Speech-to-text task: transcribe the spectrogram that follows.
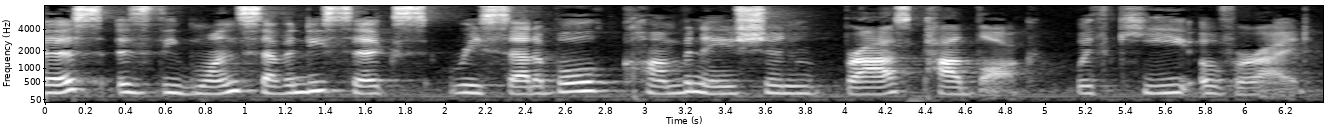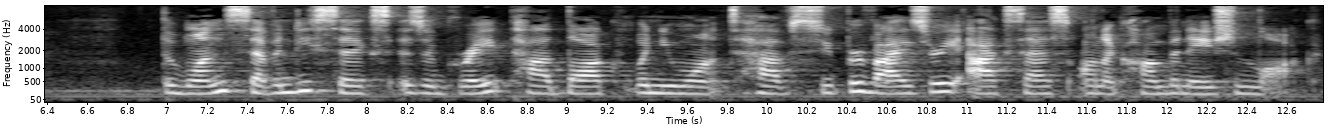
This is the 176 resettable combination brass padlock with key override. The 176 is a great padlock when you want to have supervisory access on a combination lock.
